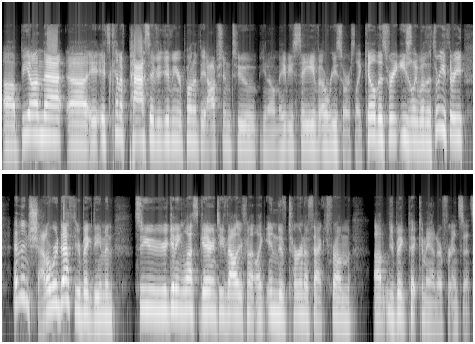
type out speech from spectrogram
Uh, beyond that, uh, it, it's kind of passive. You're giving your opponent the option to, you know, maybe save a resource, like kill this very easily with a 3-3, and then Shadow Word: Death your big demon. So you're getting less guaranteed value from that, like, end of turn effect from um, your big pit commander, for instance.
